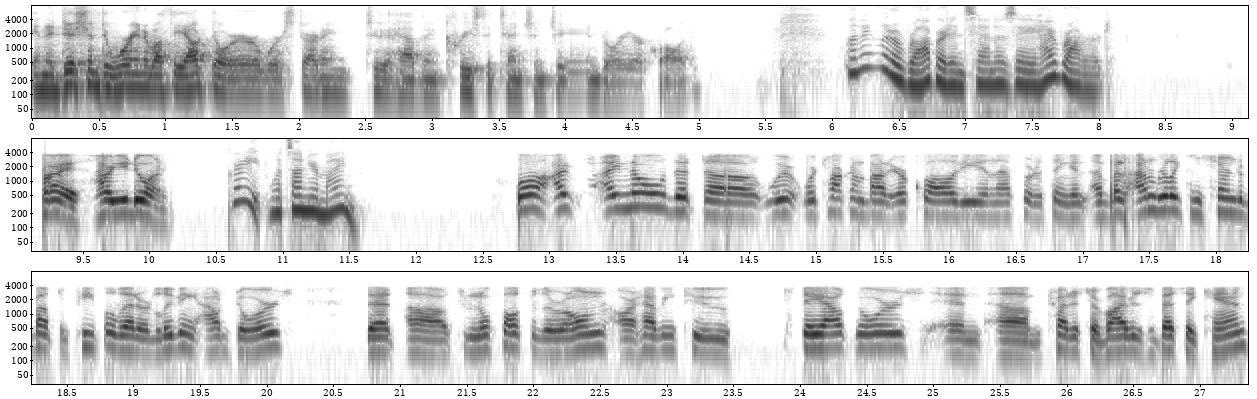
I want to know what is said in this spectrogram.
in addition to worrying about the outdoor air, we're starting to have increased attention to indoor air quality. Let me go to Robert in San Jose. Hi, Robert. Hi, how are you doing? Great. What's on your mind? Well, I I know that uh, we're we're talking about air quality and that sort of thing, and but I'm really concerned about the people that are living outdoors, that uh, through no fault of their own are having to stay outdoors and um, try to survive as best they can.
